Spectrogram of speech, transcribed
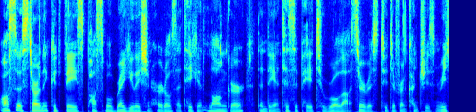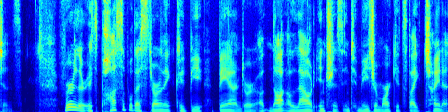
Also, Starlink could face possible regulation hurdles that take it longer than they anticipate to roll out service to different countries and regions. Further, it's possible that Starlink could be banned or uh, not allowed entrance into major markets like China.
